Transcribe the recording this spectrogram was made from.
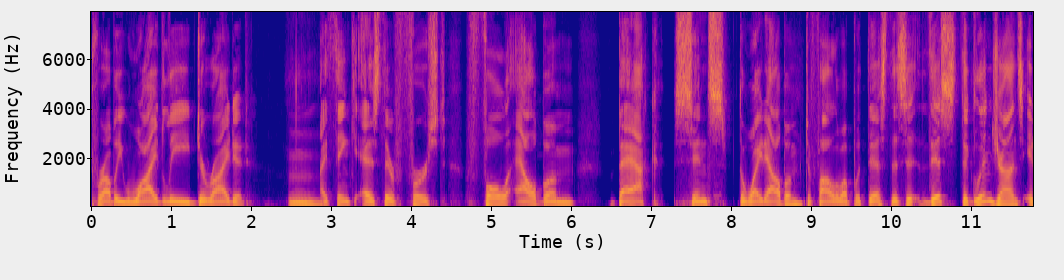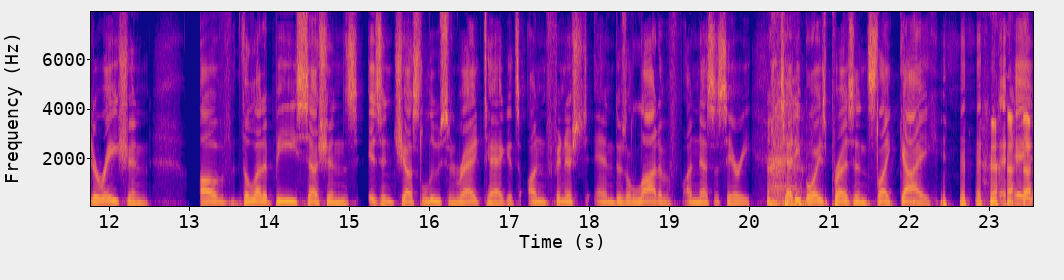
probably widely derided. I think as their first full album back since the White Album to follow up with this. This this the Glyn Johns iteration of the Let It Be sessions isn't just loose and ragtag. It's unfinished and there's a lot of unnecessary. Teddy Boy's presence, like guy. hey,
